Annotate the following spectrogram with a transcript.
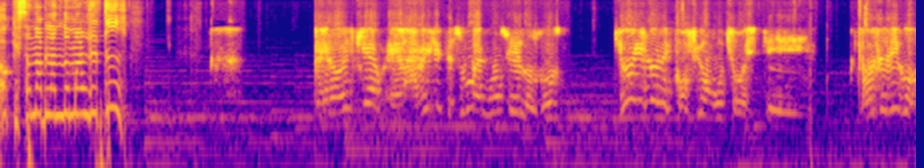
o que están hablando mal de ti. Pero es que a, a veces te suman, no sé, los dos. Yo ahí no le confío mucho, este. Como te digo,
